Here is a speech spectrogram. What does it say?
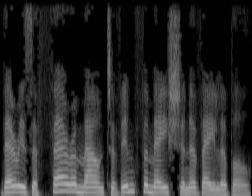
There is a fair amount of information available.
